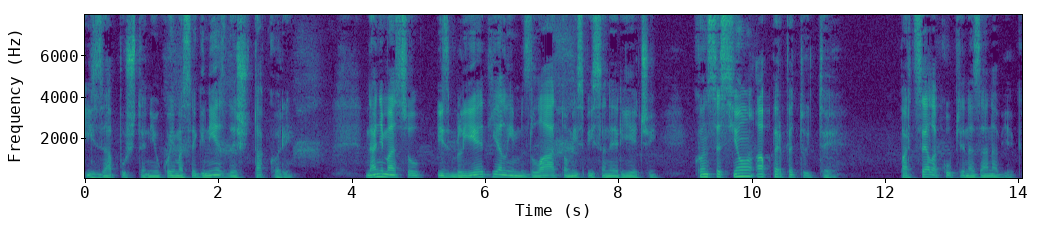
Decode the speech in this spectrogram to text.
i zapušteni u kojima se gnijezde štakori. Na njima su izblijedjelim zlatom ispisane riječi Concession a perpetuité, parcela kupljena za navijek.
